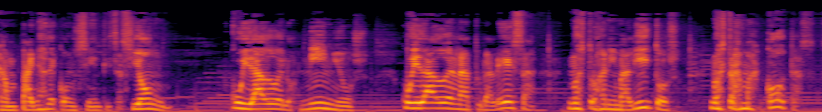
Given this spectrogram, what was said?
campañas de concientización, cuidado de los niños, cuidado de la naturaleza, nuestros animalitos, nuestras mascotas.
